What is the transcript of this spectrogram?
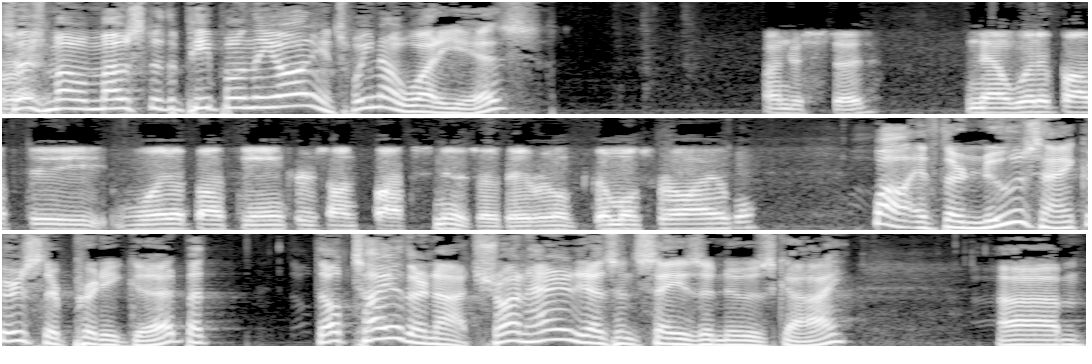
So is mo- most of the people in the audience. We know what he is. Understood. Now, what about the what about the anchors on Fox News? Are they real, the most reliable? Well, if they're news anchors, they're pretty good, but they'll tell you they're not. Sean Hannity doesn't say he's a news guy. Um,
